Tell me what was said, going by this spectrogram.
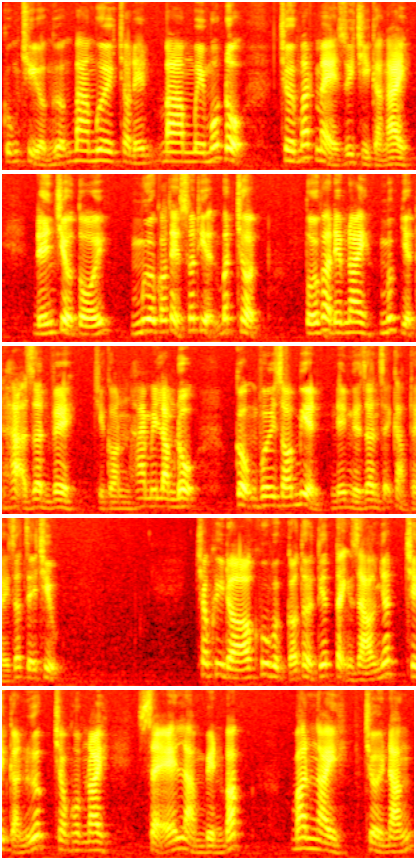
cũng chỉ ở ngưỡng 30 cho đến 31 độ, trời mát mẻ duy trì cả ngày. Đến chiều tối, mưa có thể xuất hiện bất chợt. Tối và đêm nay, mức nhiệt hạ dần về chỉ còn 25 độ, cộng với gió biển nên người dân sẽ cảm thấy rất dễ chịu. Trong khi đó, khu vực có thời tiết tạnh giáo nhất trên cả nước trong hôm nay sẽ là miền Bắc. Ban ngày, trời nắng,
